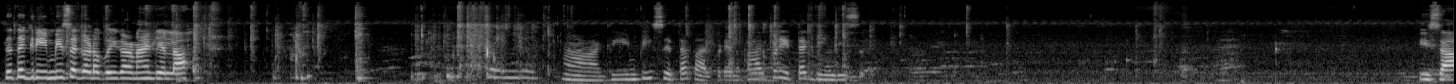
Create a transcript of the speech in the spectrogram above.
ഇതത്തെ ഗ്രീൻ പീസ് ഒക്കെ ഇവിടെ പോയി കാണാനില്ലല്ലോ. ആ ഗ്രീൻ പീസ് ഇട്ട പാൽപ്പൊടിയാണ് പാൽപ്പൊടി ഇട്ട ഗ്രീൻ പീസ്. ഇസാ?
